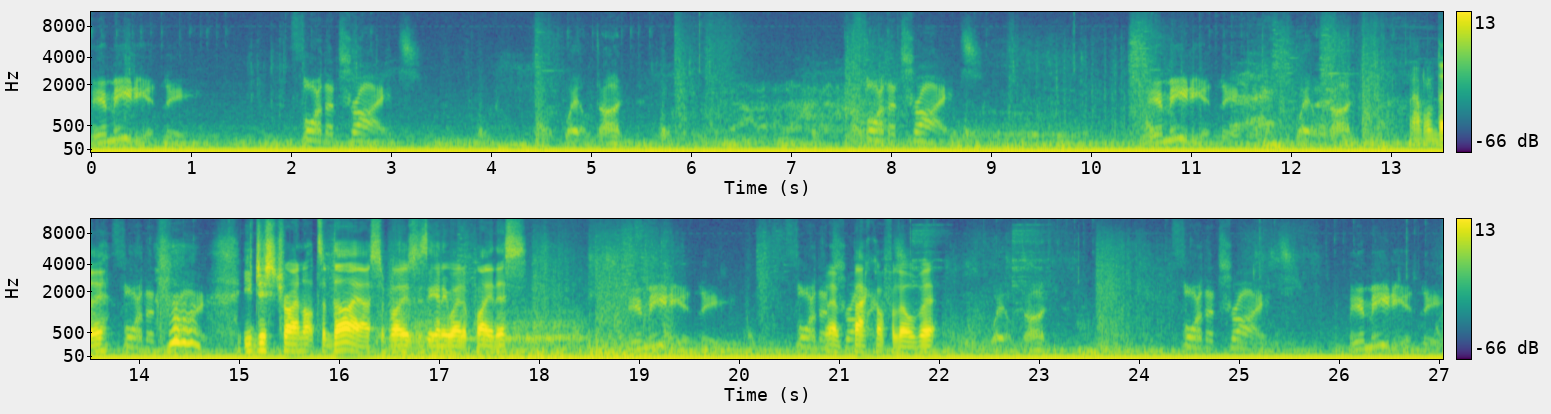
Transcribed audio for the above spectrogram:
Immediately. For the tribes. Well done. For the tribes. Immediately. Well done. That'll do. For the tribes. You just try not to die, I suppose, is the only way to play this. Immediately. For I'm gonna back off a little bit. Well done. For the tribes. Immediately.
